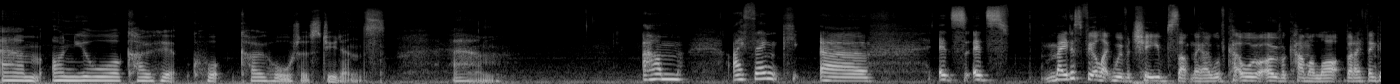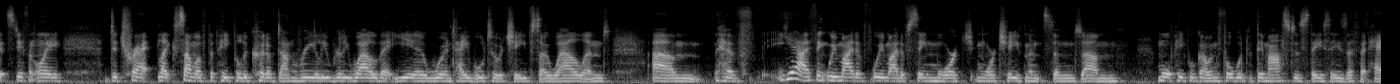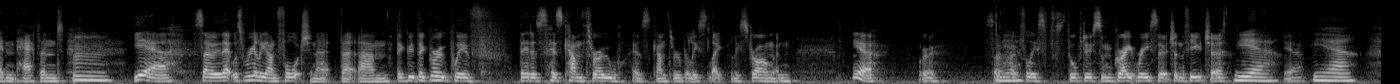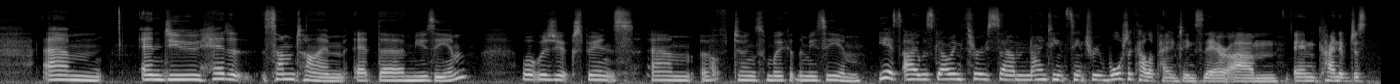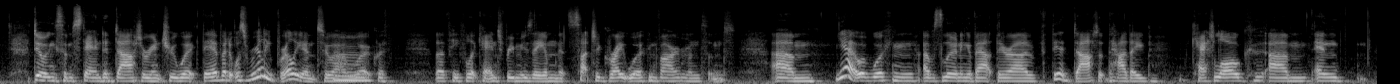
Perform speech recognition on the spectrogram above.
um, on your cohort, co- cohort of students? Um, Um, I think uh, it's it's made us feel like we've achieved something. Like we've, co- we've overcome a lot, but I think it's definitely detract. Like some of the people who could have done really really well that year weren't able to achieve so well, and um, have yeah. I think we might have we might have seen more more achievements and. Um, more people going forward with their master's theses if it hadn't happened. Yeah, so that was really unfortunate. But um, the the group we've that has, has come through has come through really like really strong, and yeah, we're so Yeah. hopefully we'll do some great research in the future. yeah, Yeah. yeah. Um, and you had some time at the museum. What was your experience um, of doing some work at the museum? Yes, I was going through some 19th century watercolour paintings there um, and kind of just doing some standard data entry work there, but it was really brilliant to uh, work with the people at Canterbury Museum. It's such a great work environment, and um, yeah, we're working. I was learning about their uh, their data, how they catalogue um, and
